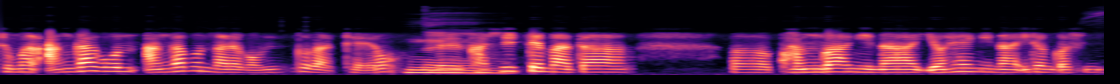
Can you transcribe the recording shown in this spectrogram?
정말 안 가본 안 가본 나라가 없는 것 같아요. 네. 늘 가실 때마다 어, 관광이나 여행이나 이런 것은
